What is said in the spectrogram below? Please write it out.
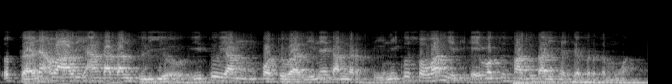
Terus banyak wali angkatan beliau itu yang kode ini kan ngerti. Ini ku sowan ya kayak waktu satu kali saja pertemuan.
